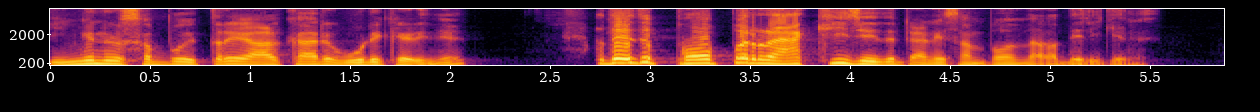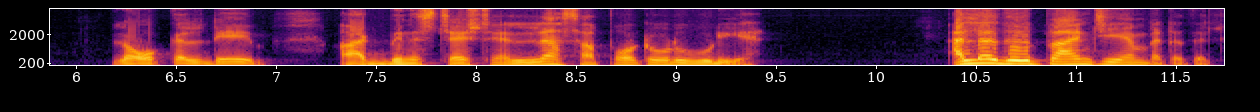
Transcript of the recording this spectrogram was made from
ഇങ്ങനൊരു സംഭവം ഇത്രയും ആൾക്കാർ കൂടിക്കഴിഞ്ഞ് അതായത് പ്രോപ്പർ റാക്കി ചെയ്തിട്ടാണ് ഈ സംഭവം നടന്നിരിക്കുന്നത്. ലോക്കലിന്റെയും അഡ്മിനിസ്ട്രേഷൻ എല്ലാ സപ്പോർട്ടോടു കൂടിയാണ്. അല്ലാതെ ഇത് പ്ലാൻ ചെയ്യാൻ പറ്റത്തില്ല.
